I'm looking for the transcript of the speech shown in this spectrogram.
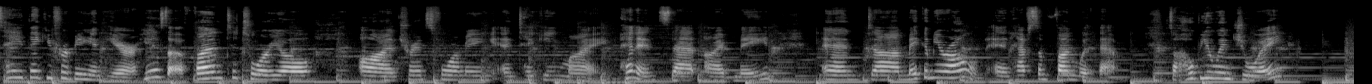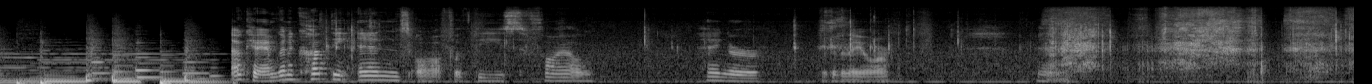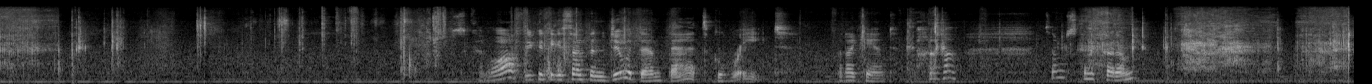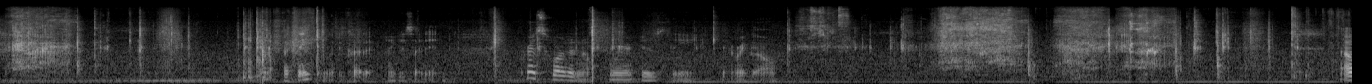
Hey, thank you for being here. Here's a fun tutorial on transforming and taking my pennants that I've made and uh, make them your own and have some fun with them. So I hope you enjoy. Okay, I'm going to cut the ends off of these file hanger, whatever they are. And off. You can think of something to do with them. That's great. But I can't. so I'm just going to cut them. I think I'm going to cut it. I guess I didn't. Press hard enough. Where is the... There we go.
